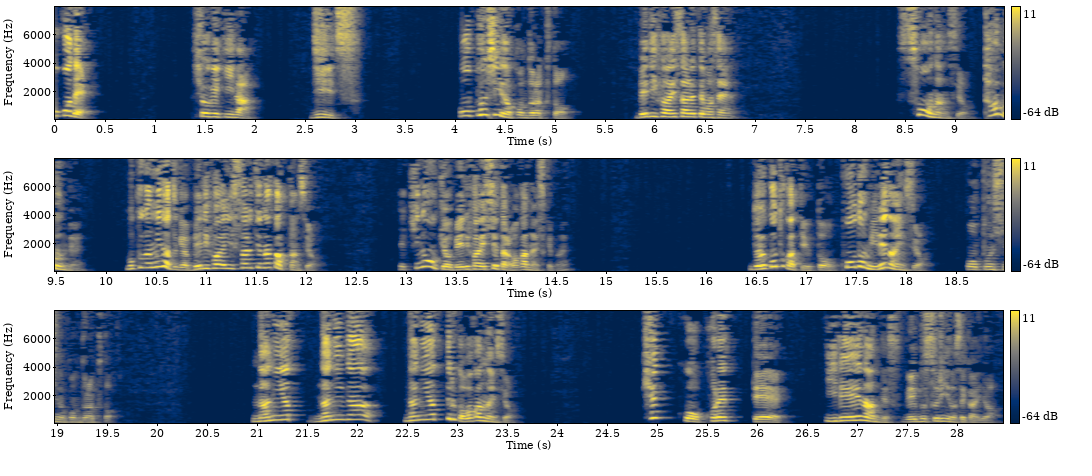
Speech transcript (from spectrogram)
ここで、衝撃な事実。 OpenSea のコントラクト、ベリファイされてません。そうなんですよ。多分ね、僕が見たときはベリファイされてなかったんですよ。で昨日今日ベリファイしてたらわかんないですけどね。どういうことかっていうと、コード見れないんですよ。OpenSea のコントラクト。何や、何が、何やってるかわかんないんですよ。結構これって異例なんです。Web3 の世界では。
